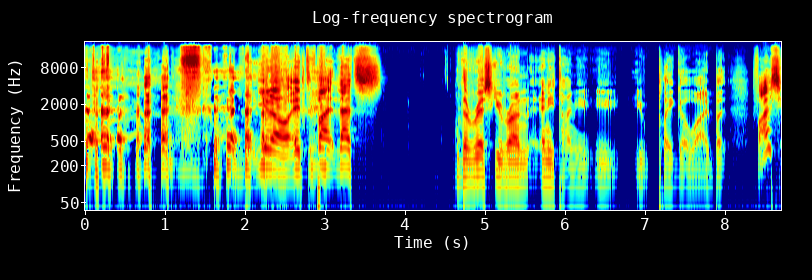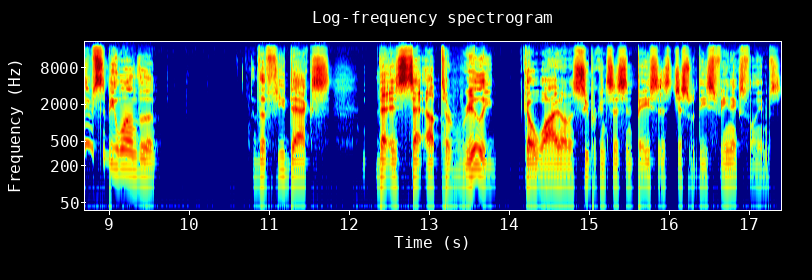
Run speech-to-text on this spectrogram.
you know, it's but that's the risk you run anytime you you you play go wide. But five seems to be one of the the few decks that is set up to really go wide on a super consistent basis just with these Phoenix Flames.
